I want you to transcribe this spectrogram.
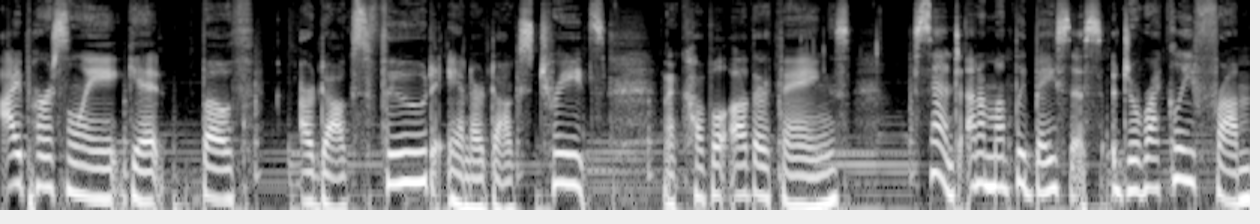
I personally get both our dog's food and our dog's treats and a couple other things sent on a monthly basis directly from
